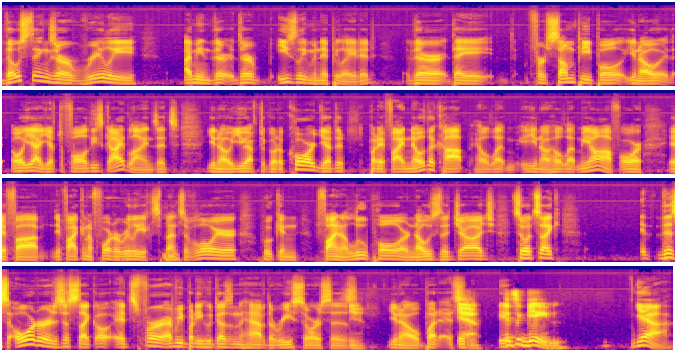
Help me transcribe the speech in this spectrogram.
those things are really, I mean, they're they're easily manipulated. They're they for some people, you know, oh yeah, you have to follow these guidelines. It's you know, you have to go to court. You have to, but if I know the cop, he'll let me, you know, he'll let me off. Or if uh, if I can afford a really expensive lawyer who can find a loophole or knows the judge, so it's like it, this order is just like oh, it's for everybody who doesn't have the resources, Yeah. you know. But it's Yeah, it- it's a game. yeah,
